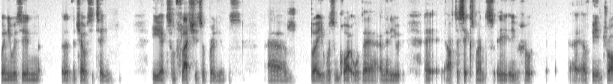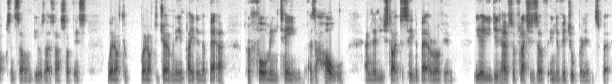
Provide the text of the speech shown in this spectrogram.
When he was in uh, the Chelsea team, he had some flashes of brilliance, um, but he wasn't quite all there. And then he, uh, after six months, he, he uh, of being dropped and so on, he was like, so "I saw this." Went off to went off to Germany and played in a better performing team as a whole and then you started to see the better of him. Yeah, you did have some flashes of individual brilliance, but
